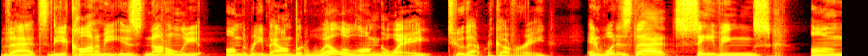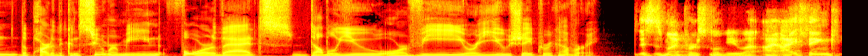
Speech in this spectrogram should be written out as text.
that the economy is not only on the rebound, but well along the way to that recovery? And what does that savings on the part of the consumer mean for that W or V or U shaped recovery? This is my personal view. I, I think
